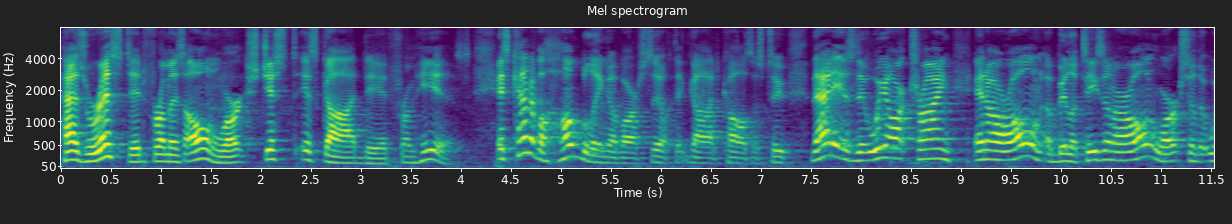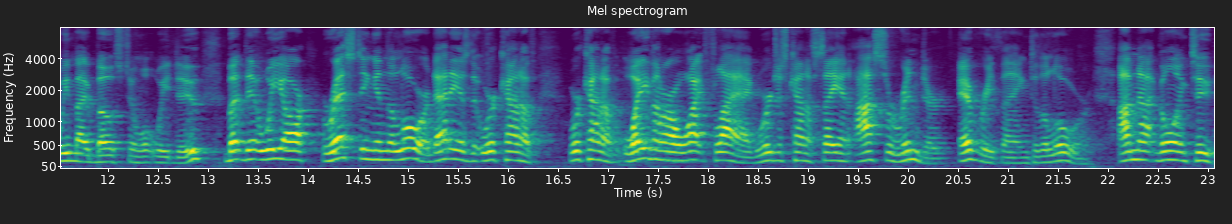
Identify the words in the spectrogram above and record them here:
has rested from his own works just as God did from his. It's kind of a humbling of ourselves that God calls us to. That is, that we aren't trying in our own abilities and our own work so that we may boast in what we do, but that we are resting in the Lord. That is, that we're kind of we're kind of waving our white flag. We're just kind of saying, I surrender everything to the Lord. I'm not going to,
